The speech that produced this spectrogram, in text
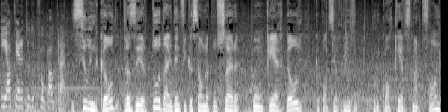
e altera tudo o que for para alterar. Sealing Code, trazer toda a identificação na pulseira com QR Code, que pode ser lido por qualquer smartphone,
